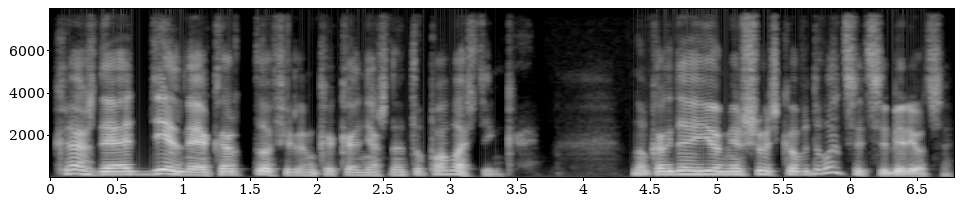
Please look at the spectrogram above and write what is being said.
Каждая отдельная картофелинка, конечно, туповастенькая. Но когда ее мешочков двадцать соберется,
